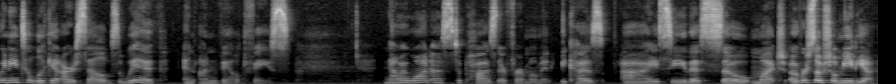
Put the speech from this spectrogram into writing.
We need to look at ourselves with an unveiled face. Now, I want us to pause there for a moment because I see this so much over social media.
